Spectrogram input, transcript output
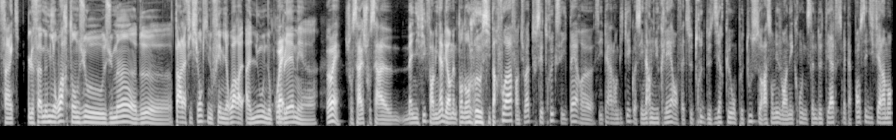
enfin, le fameux miroir tendu aux humains de euh, par la fiction qui nous fait miroir à, à nous, nos problèmes et euh, Ouais, ouais, je trouve ça, je trouve ça euh, magnifique, formidable et en même temps dangereux aussi parfois. Enfin, tu vois, tous ces trucs, c'est hyper, euh, c'est hyper alambiqué, quoi. C'est une arme nucléaire, en fait, ce truc de se dire qu'on peut tous se rassembler devant un écran, une scène de théâtre, se mettre à penser différemment,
